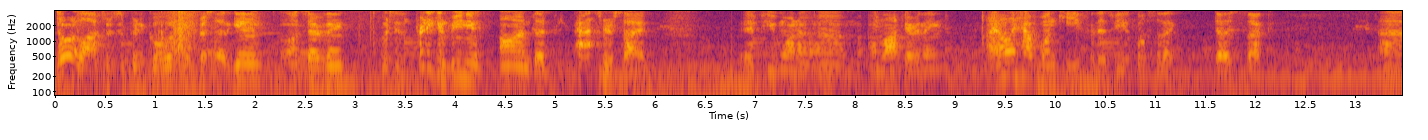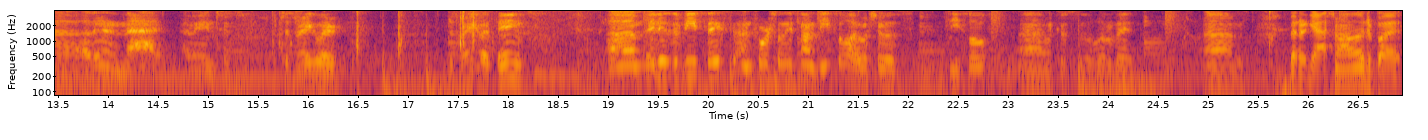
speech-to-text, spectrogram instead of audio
Door locks, which is pretty cool. So press that again, unlocks everything, which is pretty convenient on the passenger side if you want to um, unlock everything. I only have one key for this vehicle, so that does suck. Uh, other than that, I mean, just just regular, just regular things. Um, it is a V6. Unfortunately, it's not diesel. I wish it was diesel because um, it's a little bit um, better gas mileage, but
